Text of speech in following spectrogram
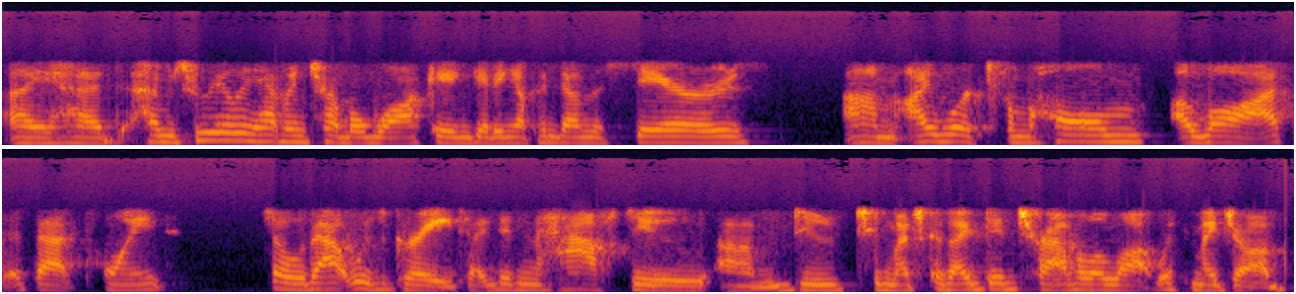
I had I was really having trouble walking, getting up and down the stairs. Um, I worked from home a lot at that point, so that was great. I didn't have to um, do too much because I did travel a lot with my job.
